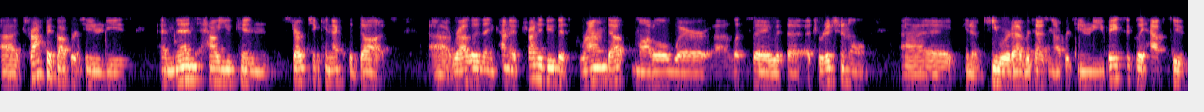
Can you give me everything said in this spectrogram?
uh, traffic opportunities, and then how you can start to connect the dots. Uh, rather than kind of try to do this ground up model where, uh, let's say with a, a traditional, uh, you know, keyword advertising opportunity, you basically have to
